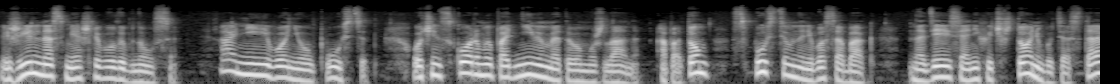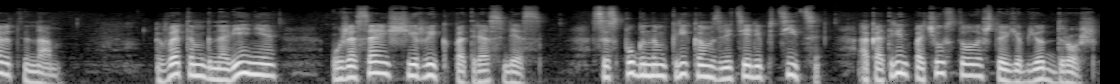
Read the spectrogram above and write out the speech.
Жиль насмешливо улыбнулся. Они его не упустят. Очень скоро мы поднимем этого мужлана, а потом спустим на него собак. Надеюсь, они хоть что-нибудь оставят и нам. В это мгновение ужасающий рык потряс лес. С испуганным криком взлетели птицы, а Катрин почувствовала, что ее бьет дрожь.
